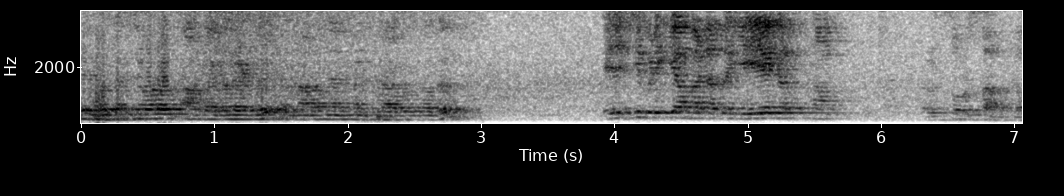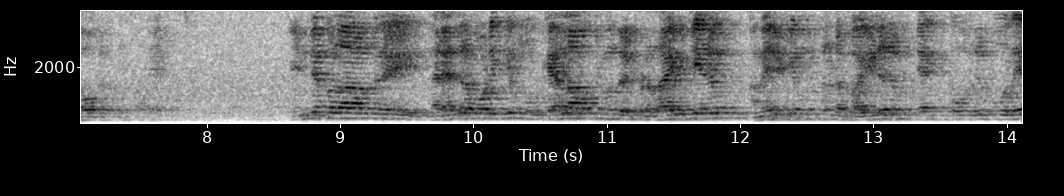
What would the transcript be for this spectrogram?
എഴുപത്തഞ്ചോളം അംഗങ്ങളുണ്ട് എന്നാണ് ഞാൻ മനസ്സിലാക്കുന്നത്. തിരിച്ചു പിടിക്കാൻ പറ്റാത്ത ഏക റിസോഴ്സാണ് ലോകത്തെ സമയം. ഇന്ത്യൻ പ്രധാനമന്ത്രി നരേന്ദ്രമോദിക്കും കേരള മുഖ്യമന്ത്രി പിണറായി വിജയനും അമേരിക്കൻ പ്രസിഡന്റ് ബൈഡനും ഒക്കെ ഒരുപോലെ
